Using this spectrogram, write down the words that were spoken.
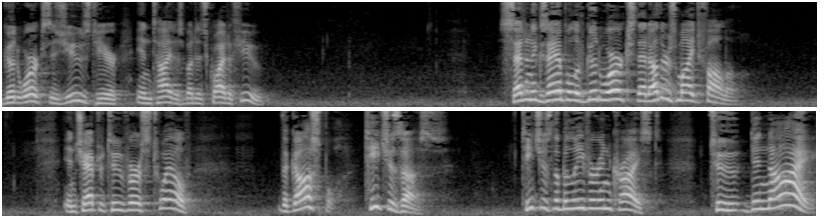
good works is used here in Titus, but it's quite a few. Set an example of good works that others might follow. In chapter 2 verse 12, the gospel teaches us teaches the believer in Christ to deny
